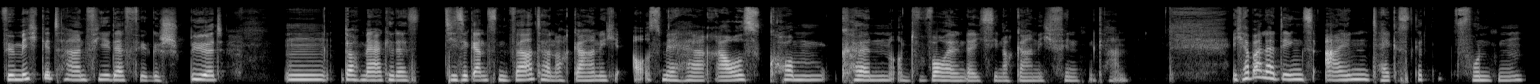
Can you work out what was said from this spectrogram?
für mich getan, viel dafür gespürt, mm, doch merke, dass diese ganzen Wörter noch gar nicht aus mir herauskommen können und wollen, da ich sie noch gar nicht finden kann. Ich habe allerdings einen Text gefunden,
